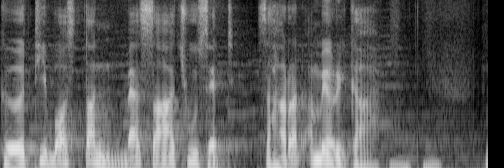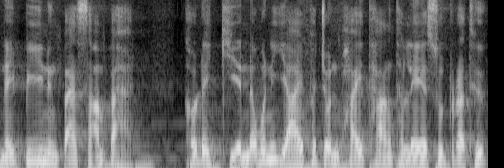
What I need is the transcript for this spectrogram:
เกิดที่บอสตันแมสซาชูเซตส์สหรัฐอเมริกา ในปี 1838 เขาได้เขียนนวนิยายผจญภัยทางทะเลสุดระทึก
